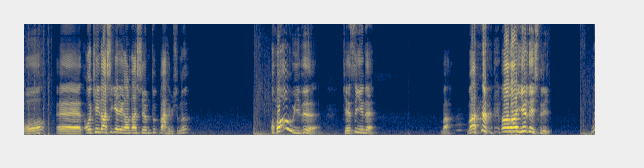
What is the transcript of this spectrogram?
O evet. Okey daşı geliyor kardeşim. Tut bakayım şunu. Oh yedi. Kesin yedi. Bak. Bak. Allah yer değiştireyim.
